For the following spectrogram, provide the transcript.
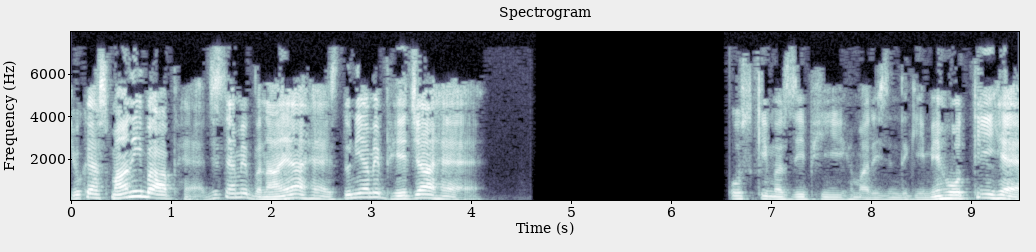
जो कि आसमानी बाप है, जिसने हमें बनाया है, इस दुनिया में भेजा है, उसकी मर्ज़ी भी हमारी ज़िंदगी में होती है।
